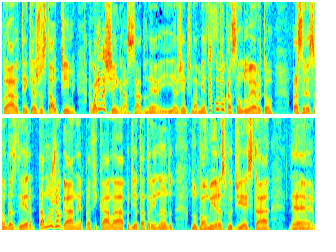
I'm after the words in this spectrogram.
claro, tem que ajustar o time. Agora eu achei engraçado, né? E a gente lamenta a convocação do Everton para a seleção brasileira para não jogar, né? Para ficar lá, podia estar tá treinando no Palmeiras, podia estar né,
